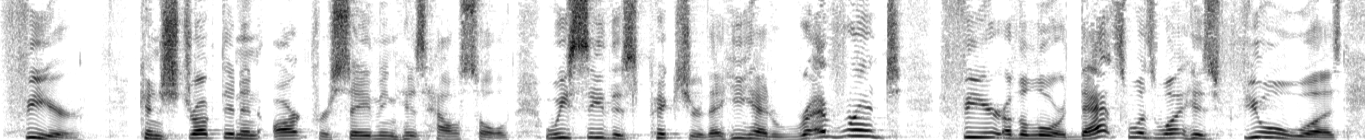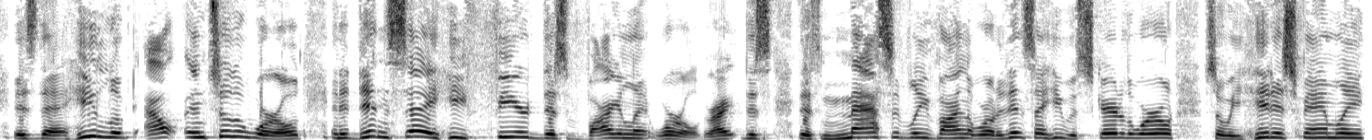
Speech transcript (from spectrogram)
fear, constructed an ark for saving his household. We see this picture that he had reverent fear of the Lord. That's was what his fuel was, is that he looked out into the world and it didn't say he feared this violent world, right? This, this massively violent world. It didn't say he was scared of the world, so he hid his family.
